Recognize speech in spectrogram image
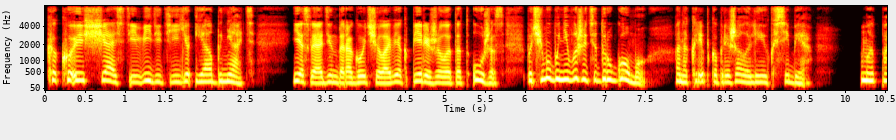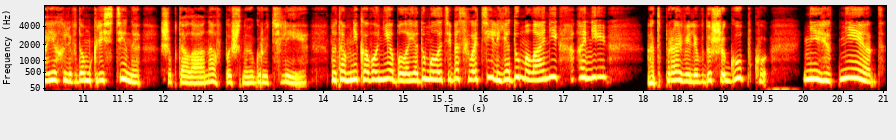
Какое счастье видеть ее и обнять! Если один дорогой человек пережил этот ужас, почему бы не выжить и другому? Она крепко прижала Лию к себе. «Мы поехали в дом Кристины», — шептала она в пышную грудь Лии. «Но там никого не было. Я думала, тебя схватили. Я думала, они... они...» «Отправили в душегубку? Нет, нет.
